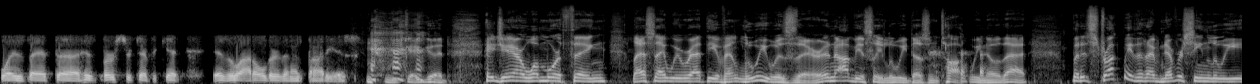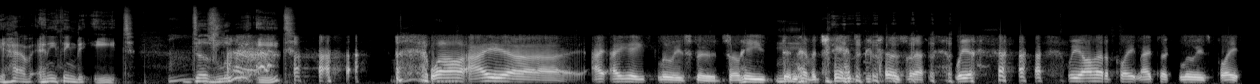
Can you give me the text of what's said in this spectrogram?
was that uh, his birth certificate is a lot older than his body is. okay, good. Hey, JR, one more thing. Last night we were at the event. Louis was there, and obviously Louis doesn't talk. We know that. But it struck me that I've never seen Louis have anything to eat. Does Louis eat? Well, I, uh, I I ate Louis' food, so he didn't have a chance because uh, we we all had a plate, and I took Louis' plate.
